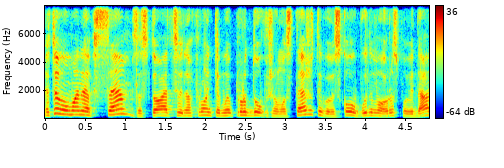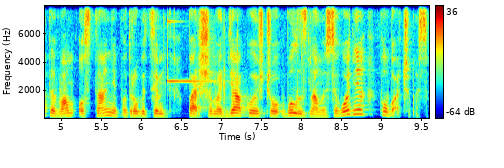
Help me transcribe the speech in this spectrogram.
На цьому у мене все за ситуацією на фронті. Ми продовжимо стежити. Обов'язково будемо розповідати вам останні подробиці першими. Дякую, що були з нами сьогодні. Побачимось.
